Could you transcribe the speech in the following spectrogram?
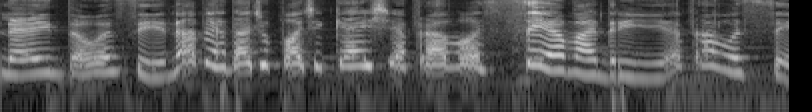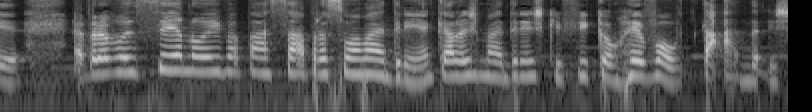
né? Então, assim, na verdade o podcast é para você, madrinha, é para você. É para você, noiva, passar para sua madrinha, aquelas madrinhas que ficam revoltadas.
